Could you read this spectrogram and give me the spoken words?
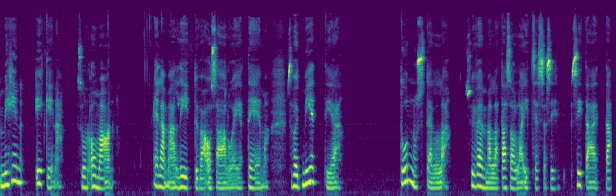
mihin ikinä sun omaan elämään liittyvä osa-alue ja teema. Sä voit miettiä, tunnustella syvemmällä tasolla itsessäsi sitä, että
